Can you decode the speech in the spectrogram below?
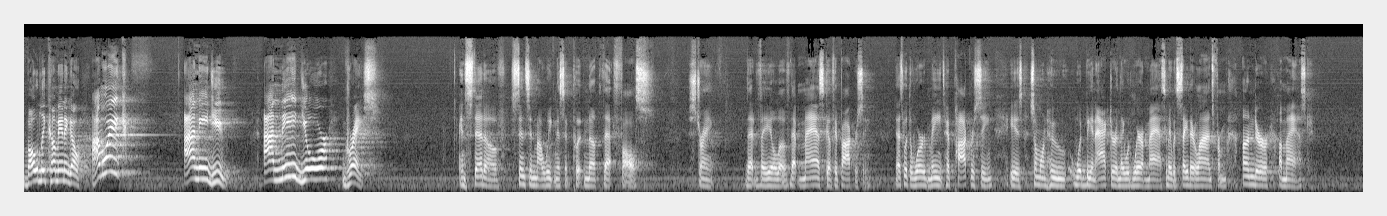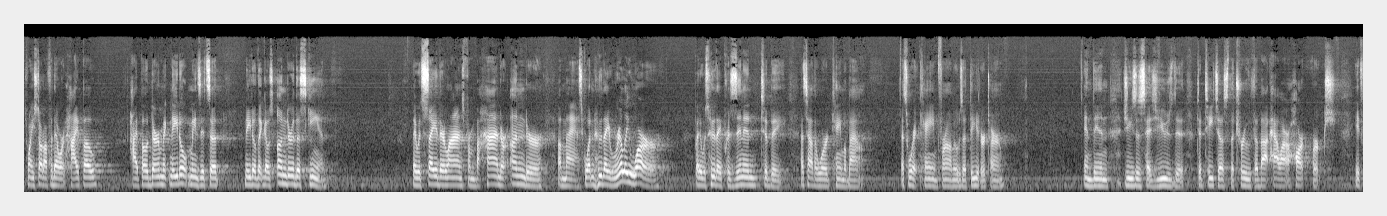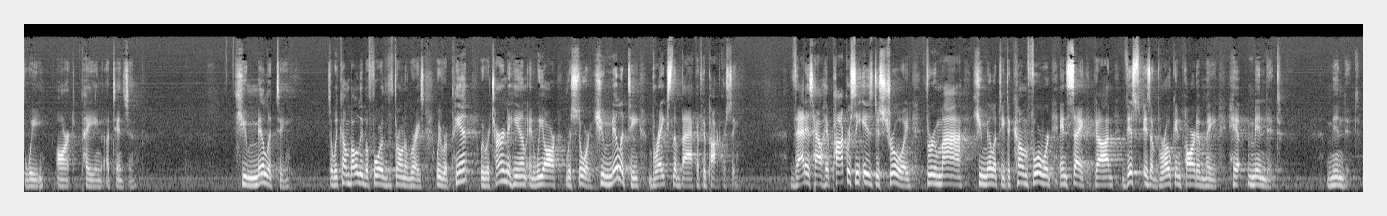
Boldly come in and go, I'm weak. I need you. I need your grace. Instead of sensing my weakness and putting up that false strength, that veil of, that mask of hypocrisy. That's what the word means. Hypocrisy is someone who would be an actor and they would wear a mask and they would say their lines from under a mask. That's why you start off with that word hypo. Hypodermic needle means it's a needle that goes under the skin. They would say their lines from behind or under a mask. Wasn't who they really were, but it was who they presented to be. That's how the word came about. That's where it came from. It was a theater term. And then Jesus has used it to teach us the truth about how our heart works if we aren't paying attention. Humility so we come boldly before the throne of grace. We repent, we return to Him, and we are restored. Humility breaks the back of hypocrisy. That is how hypocrisy is destroyed through my humility to come forward and say, God, this is a broken part of me. Mend it. Mend it.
